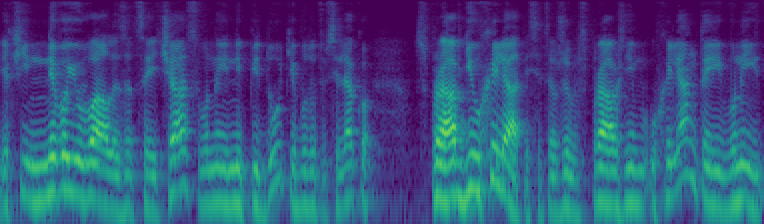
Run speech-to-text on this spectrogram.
якщо не воювали за цей час, вони не підуть і будуть усіляко справді ухилятися. Це вже справжні ухилянти, і вони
